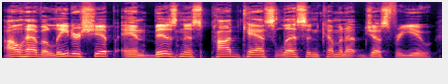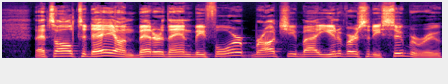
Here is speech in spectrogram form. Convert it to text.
I'll have a leadership and business podcast lesson coming up just for you. That's all today on Better Than Before, brought to you by University Subaru.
